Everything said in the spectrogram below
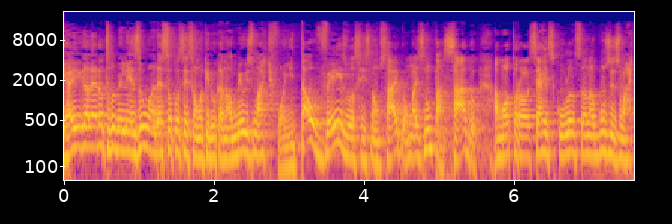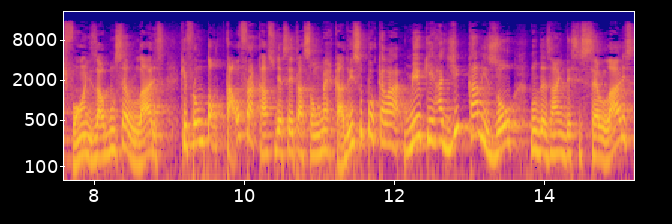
E aí galera, tudo beleza? O Anderson Conceição aqui do canal Meu Smartphone. Talvez vocês não saibam, mas no passado a Motorola se arriscou lançando alguns smartphones, alguns celulares que foram um total fracasso de aceitação no mercado. Isso porque ela meio que radicalizou no design desses celulares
